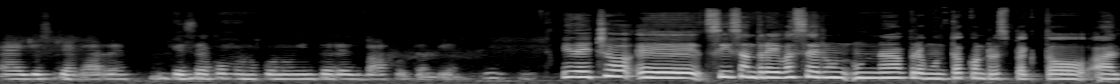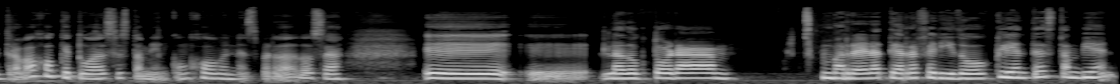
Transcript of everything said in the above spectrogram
a ellos que agarren, que sea como con un interés bajo también. Y de hecho, eh, sí, Sandra, iba a hacer una pregunta con respecto al trabajo que tú haces también con jóvenes, ¿verdad? O sea, eh, eh, la doctora Barrera te ha referido clientes también.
